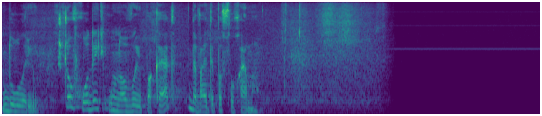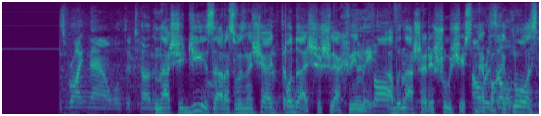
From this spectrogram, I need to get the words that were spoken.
доларів. Що входить у новий пакет? Давайте послухаємо. Наші дії зараз визначають подальший шлях війни, аби наша рішучість не похитнулась.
